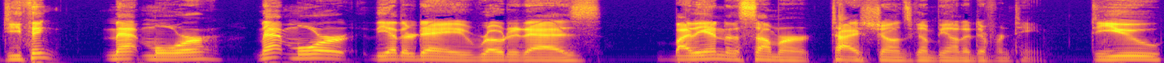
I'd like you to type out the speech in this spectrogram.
Do you think Matt Moore? Matt Moore the other day wrote it as by the end of the summer, Tyus Jones is going to be on a different team. Do you?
